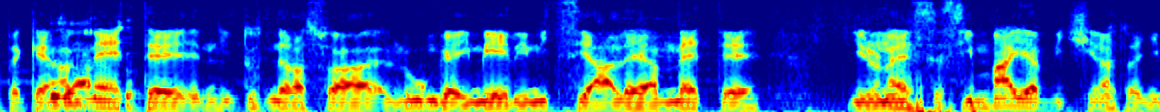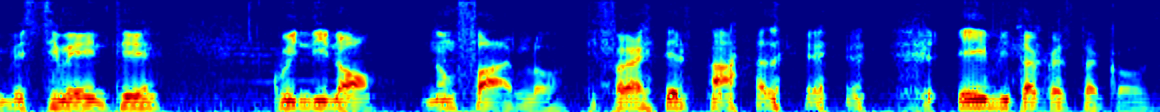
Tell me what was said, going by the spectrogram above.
perché esatto. ammette, nella sua lunga email iniziale, ammette di non essersi mai avvicinato agli investimenti, quindi no, non farlo, ti farai del male, evita questa cosa.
